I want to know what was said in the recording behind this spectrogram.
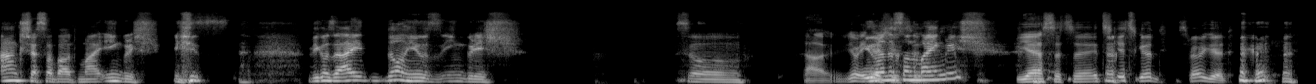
anxious about my English is because I don't use English. So uh, your you English is, understand uh, my English? yes, it's uh, it's it's good. It's very good.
